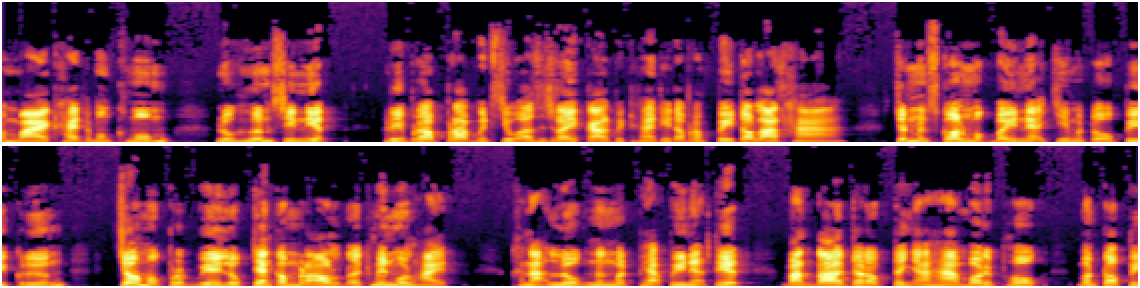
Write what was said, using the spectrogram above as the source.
ដំបែខេត្តត្បូងឃ្មុំលោកហ៊ឿនស៊ីនៀតរៀបរាប់ប្រាប់វិទ្យុអសិរ័យកាលពីថ្ងៃទី17តុលាថា ជនមិនស្គាល់មុខ3នាក់ជិះម៉ូតូ2គ្រឿងចុះមកព្រុតវាយលោកទាំងកំរោលដោយគ្មានមូលហេតុខណៈលោកនិងមិត្តភ័ក្តិ2នាក់ទៀតបានដើរទៅរកទិញអាហារបរិភោគបន្ទាប់ពី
